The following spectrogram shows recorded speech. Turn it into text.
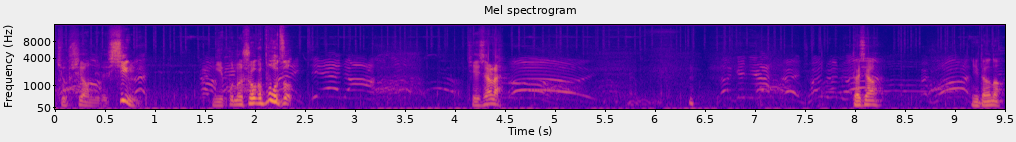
就是要你的性命，你不能说个不字。解下来。德香。你等等，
